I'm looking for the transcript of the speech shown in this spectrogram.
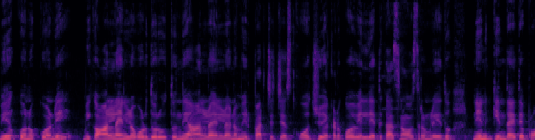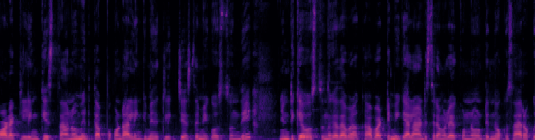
మీరు కొనుక్కోండి. మీకు ఆన్లైన్లో కూడా దొరుకుతుంది. ఆన్లైన్లోనే మీరు పర్చేస్ చేసుకోవచ్చు. ఎక్కడికో వెళ్ళి ఎతకాల్సిన అవసరం లేదు. నేను కింద అయితే ప్రోడక్ట్ లింక్ ఇస్తాను. మీరు తప్పకుండా ఆ లింక్ మీద క్లిక్ చేస్తే మీకు వస్తుంది. ఇంటికే వస్తుంది కదా. కాబట్టి మీకు ఎలాంటి శ్రమ లేకుండా ఉంటుంది. ఒకసారి ఒక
